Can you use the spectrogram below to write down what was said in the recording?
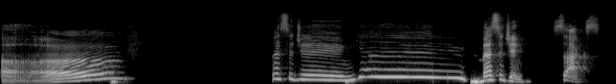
of messaging. Yay! Messaging sucks.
